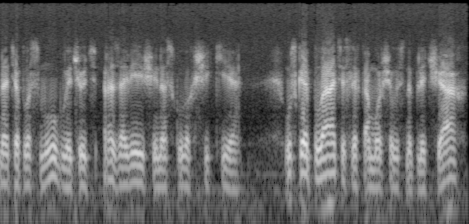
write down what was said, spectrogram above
на тепло-смуглой, чуть розовеющей на скулах щеке. Узкое платье слегка морщилось на плечах,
